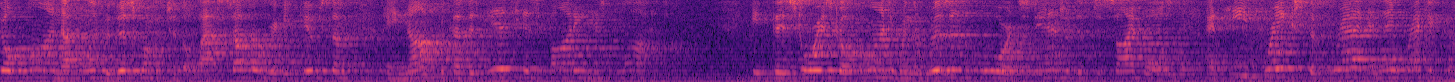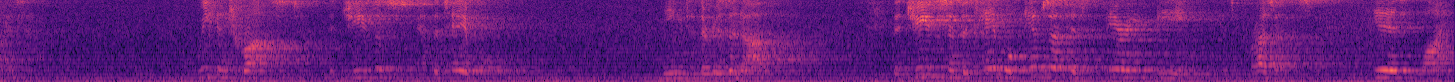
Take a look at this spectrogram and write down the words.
go on not only to this one, but to the Last Supper, where he gives them enough because it is his body and his blood. It, the stories go on to when the risen Lord stands with his disciples and he breaks the bread and they recognize him. We can trust that Jesus at the table means that there is enough, that Jesus at the table gives us his very being his presence, His life.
